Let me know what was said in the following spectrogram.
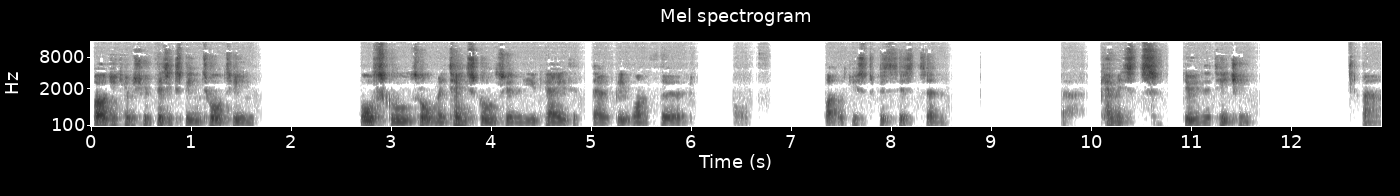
biology, chemistry, and physics being taught in all schools or maintained schools in the UK that there would be one third of biologists, physicists, and uh, chemists doing the teaching. Uh,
